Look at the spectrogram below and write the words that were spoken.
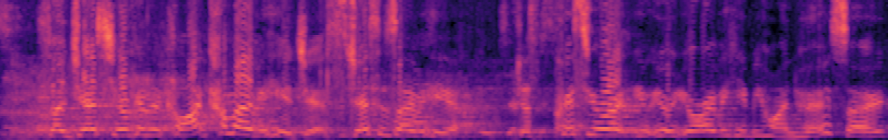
Thank you. So Jess, you're going to climb. Come over here, Jess. Jess is over here. Just Chris, you're, you're, you're over here behind her. So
